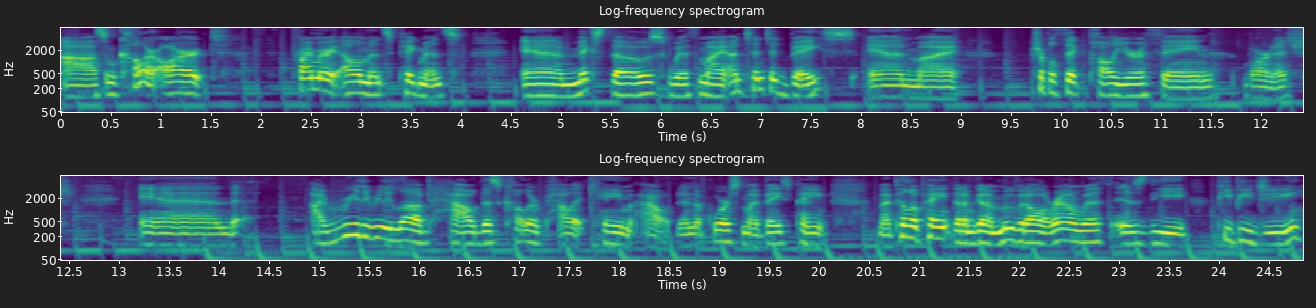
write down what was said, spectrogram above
uh, some Colourarte primary elements pigments and I mixed those with my untinted base and my triple thick polyurethane varnish and I really really loved how this color palette came out. And of course my base paint my pillow paint that I'm gonna move it all around with is the PPG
